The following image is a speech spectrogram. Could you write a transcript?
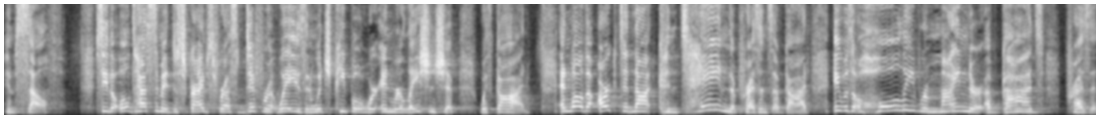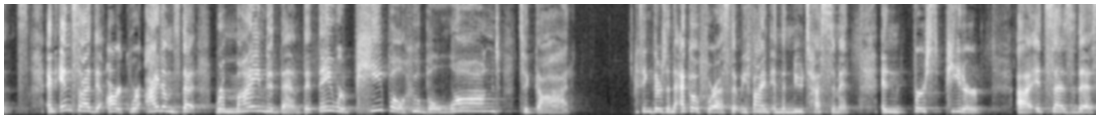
Himself. See, the Old Testament describes for us different ways in which people were in relationship with God. And while the ark did not contain the presence of God, it was a holy reminder of God's presence. And inside the ark were items that reminded them that they were people who belonged to God. I think there's an echo for us that we find in the New Testament. In First Peter, uh, it says this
